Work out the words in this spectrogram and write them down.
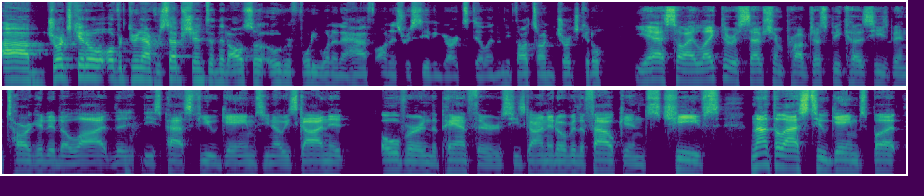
um, George Kittle over three and a half receptions, and then also over 41 and a half on his receiving yards. Dylan, any thoughts on George Kittle? Yeah, so I like the reception prop just because he's been targeted a lot the, these past few games. You know, he's gotten it over in the Panthers. He's gotten it over the Falcons, Chiefs. Not the last two games, but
